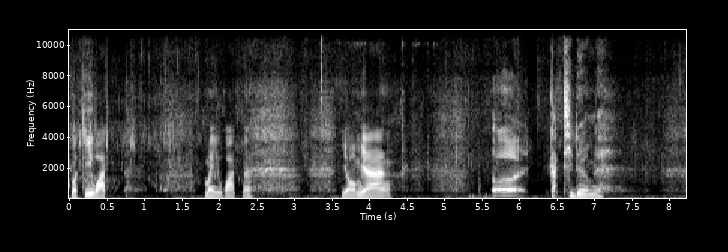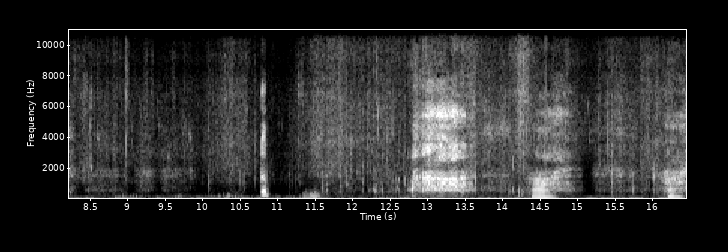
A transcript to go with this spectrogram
เมื่อกี้วัด ไม่วัดนะ ยอมย่าง เอ้ยกัดที่เดิมเลยอึ๊บอ้ายอ้าย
